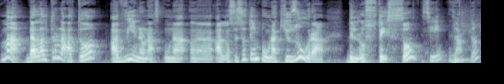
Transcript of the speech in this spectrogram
Ma dall'altro lato avviene una- una, eh, allo stesso tempo una chiusura dello stesso Sì, esatto.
